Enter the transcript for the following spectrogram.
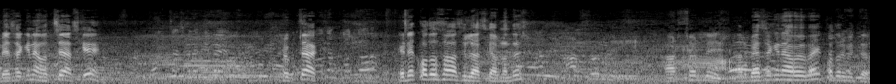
বেচা কিনা হচ্ছে আজকে? টুকটাক। এটা কত চাওয়া ছিল আজকে আপনাদের? আটচল্লিশ। আর বেচা কিনা হবে ভাই কতর ভিতর?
